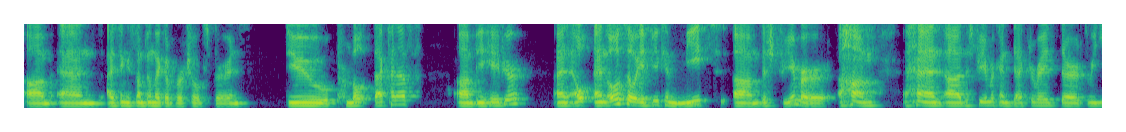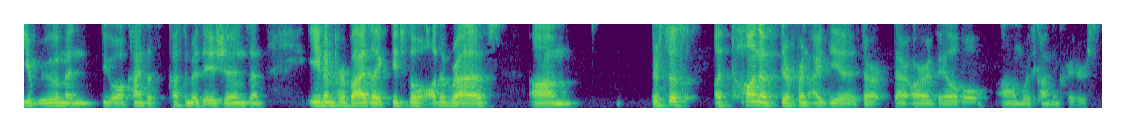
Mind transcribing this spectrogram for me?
Um, and I think something like a virtual experience do promote that kind of um, behavior. and and also if you can meet um, the streamer um, and uh, the streamer can decorate their 3D room and do all kinds of customizations and even provide like digital autographs. Um, there's just a ton of different ideas that are, that are available um, with content creators.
